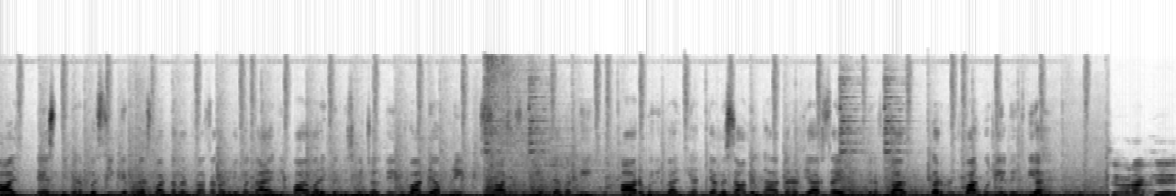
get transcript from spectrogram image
आज एसपी धर्मवीर सिंह ने प्रेस वार्ता कर खुलासा करते हुए बताया की पारिवारिक रंजिश के चलते रिजवान ने अपने सास की हत्या कर दी। आरोपी रिजवान की हत्या में शामिल धारदार हथियार सहित गिरफ़्तार कर रिजवान को जेल भेज दिया है। सिहोरा के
